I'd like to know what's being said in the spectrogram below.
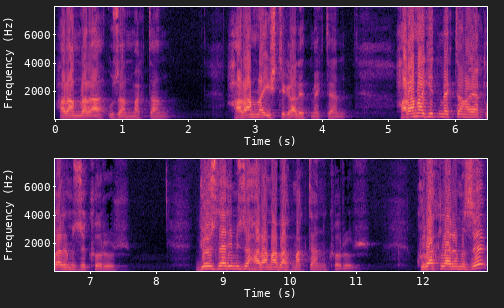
haramlara uzanmaktan, haramla iştigal etmekten, harama gitmekten ayaklarımızı korur. Gözlerimizi harama bakmaktan korur. Kulaklarımızı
